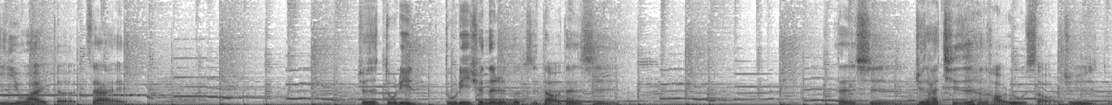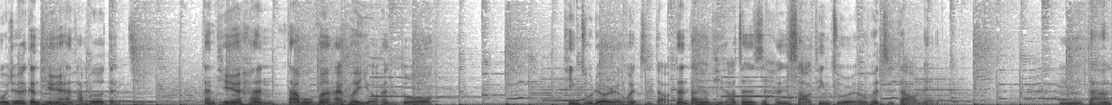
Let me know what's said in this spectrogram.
意外的在，就是独立独立圈的人都知道，但是。但是，就是他其实很好入手，就是我觉得跟田约翰差不多等级，但田约翰大部分还会有很多听主流人会知道，但大象体操真的是很少听主流人会知道呢。嗯，大象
